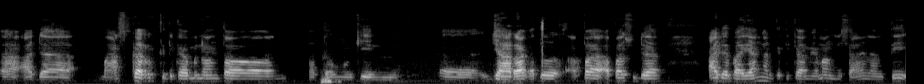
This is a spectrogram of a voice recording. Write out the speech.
uh, ada masker ketika menonton atau mungkin uh, jarak atau apa apa sudah ada bayangan ketika memang misalnya nanti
